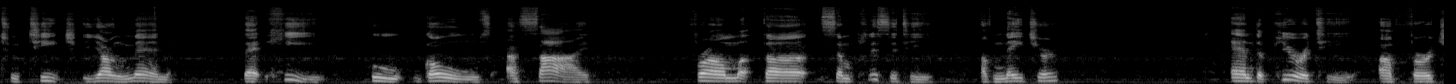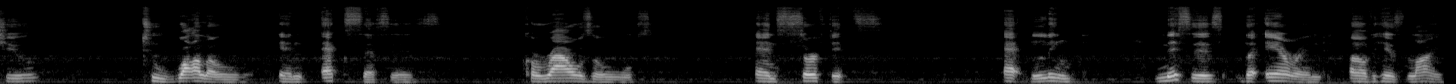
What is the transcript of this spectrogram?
to teach young men that he who goes aside from the simplicity of nature and the purity of virtue to wallow in excesses, carousals, and surfeits. At length misses the errand of his life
